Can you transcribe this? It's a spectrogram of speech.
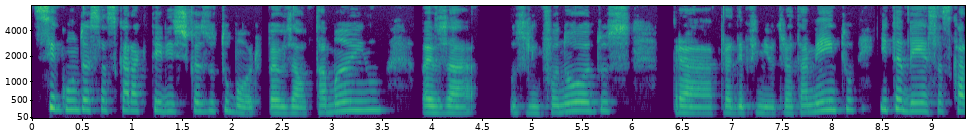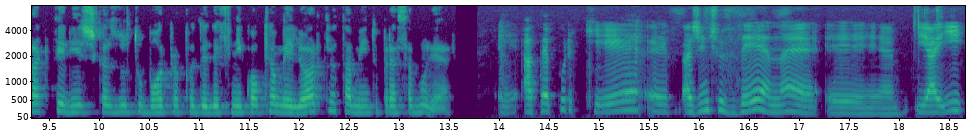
segundo essas características do tumor. Vai usar o tamanho, vai usar os linfonodos para definir o tratamento e também essas características do tumor para poder definir qual que é o melhor tratamento para essa mulher. É, até porque é, a gente vê, né? é, e aí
